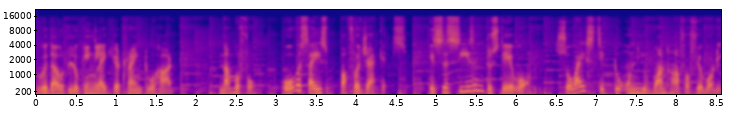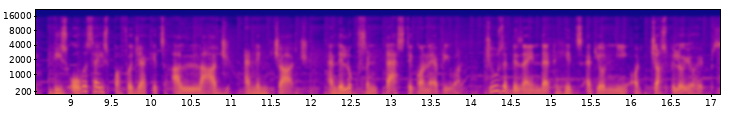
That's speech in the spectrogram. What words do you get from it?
without looking like you're trying too hard. Number 4. Oversized puffer jackets. It's the season to stay warm, so why stick to only one half of your body? These oversized puffer jackets are large and in charge, and they look fantastic on everyone. Choose a design that hits at your knee or just below your hips.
